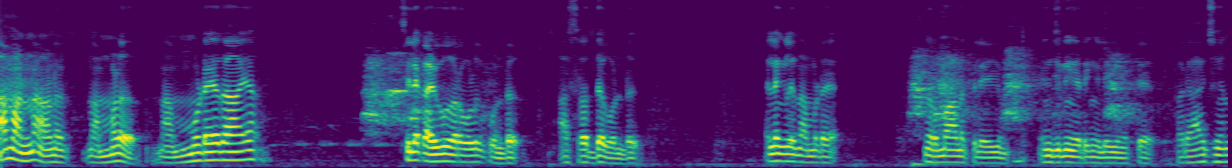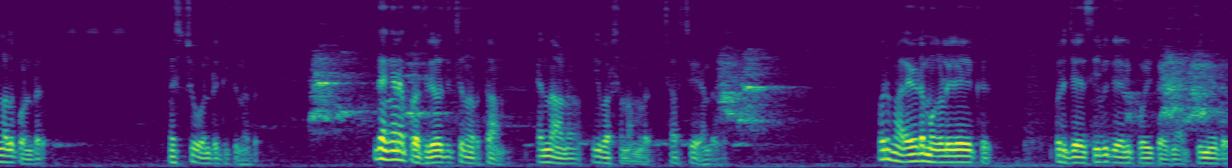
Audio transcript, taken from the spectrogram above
ആ മണ്ണാണ് നമ്മൾ നമ്മുടേതായ ചില കഴിവ് കുറവുകൾ കൊണ്ട് അശ്രദ്ധ കൊണ്ട് അല്ലെങ്കിൽ നമ്മുടെ നിർമ്മാണത്തിലെയും എൻജിനീയറിങ്ങിലെയും ഒക്കെ പരാജയങ്ങൾ കൊണ്ട് നശിച്ചുകൊണ്ടിരിക്കുന്നത്. ഇതെങ്ങനെ പ്രതിരോധിച്ച് നിർത്താം എന്നാണ് ഈ വർഷം നമ്മൾ ചർച്ച ചെയ്യേണ്ടത്. ഒരു മലയുടെ മുകളിലേക്ക് ഒരു ജെ സി ബി കയറിപ്പോയി കഴിഞ്ഞാൽ പിന്നീട്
